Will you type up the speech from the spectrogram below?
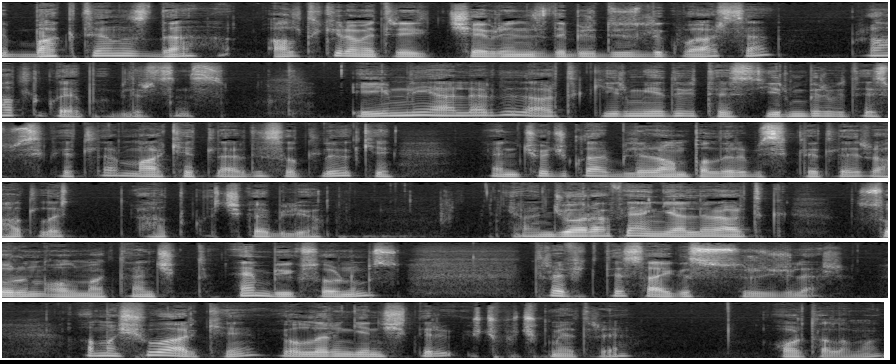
e, baktığınızda 6 kilometrelik çevrenizde bir düzlük varsa rahatlıkla yapabilirsiniz. Eğimli yerlerde de artık 27 vites, 21 vites bisikletler marketlerde satılıyor ki yani çocuklar bile rampaları bisikletle rahatla, rahatlıkla çıkabiliyor. Yani coğrafi engeller artık sorun olmaktan çıktı. En büyük sorunumuz trafikte saygısız sürücüler. Ama şu var ki yolların genişlikleri 3,5 metre ortalama.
